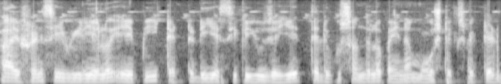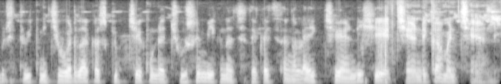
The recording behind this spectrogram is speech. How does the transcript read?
హాయ్ ఫ్రెండ్స్ ఈ వీడియోలో ఏపీ టెట్ డిఎస్సికి యూజ్ అయ్యే తెలుగు సందులపైన మోస్ట్ ఎక్స్పెక్టెడ్ బిట్స్ వీటిని చివరిదాకా స్కిప్ చేయకుండా చూసి మీకు నచ్చితే ఖచ్చితంగా లైక్ చేయండి షేర్ చేయండి కామెంట్ చేయండి.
